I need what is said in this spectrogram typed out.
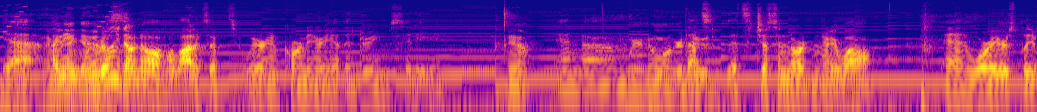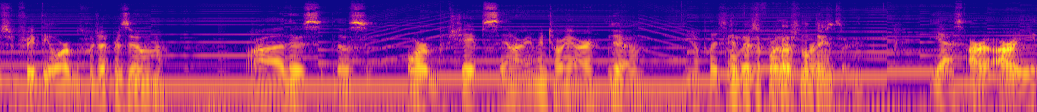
Yeah, I I mean, mean, I we really don't know a whole lot except we're in Coneria, the Dream City, Yeah, and um, we are no longer that's nude. it's just an ordinary well. and warriors, please retrieve the orbs, which I presume uh, those those orb shapes in our inventory are Yeah, you know placed. and there's a professional dancer, Yes, Ar Ari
